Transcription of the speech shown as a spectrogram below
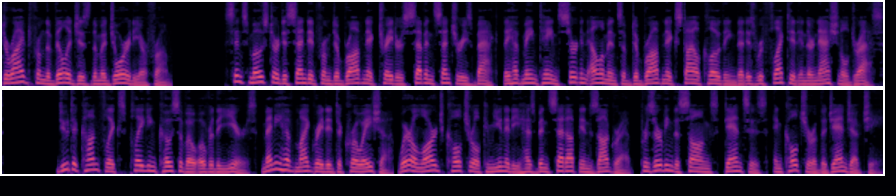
derived from the villages the majority are from. Since most are descended from Dubrovnik traders seven centuries back, they have maintained certain elements of Dubrovnik-style clothing that is reflected in their national dress. Due to conflicts plaguing Kosovo over the years, many have migrated to Croatia, where a large cultural community has been set up in Zagreb, preserving the songs, dances, and culture of the Janjevci.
